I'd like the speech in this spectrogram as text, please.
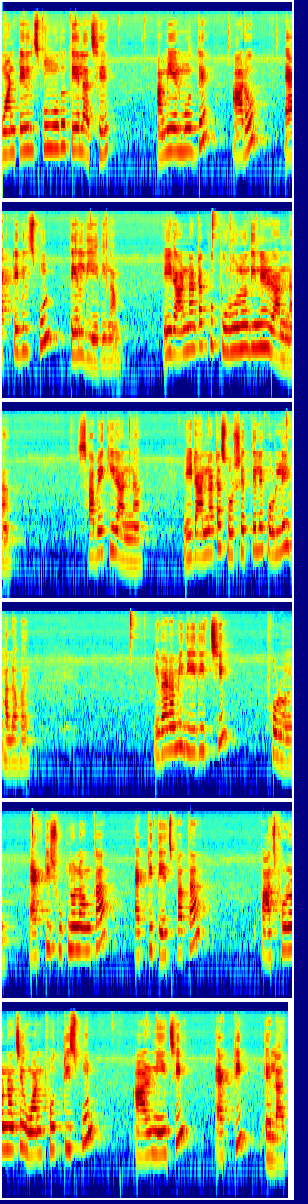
ওয়ান টেবিল স্পুন মতো তেল আছে। আমি এর মধ্যে আরও এক টেবিল স্পুন তেল দিয়ে দিলাম। এই রান্নাটা খুব পুরনো দিনের রান্না। সাবেকি রান্না। এই রান্নাটা সর্ষের তেলে করলেই ভালো হয়। এবার আমি দিয়ে দিচ্ছি ফোড়ন। একটি শুকনো লঙ্কা, একটি তেজপাতা পাঁচ ফোড়ন আছে ওয়ান ফোর স্পুন আর নিয়েছি একটি এলাচ।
